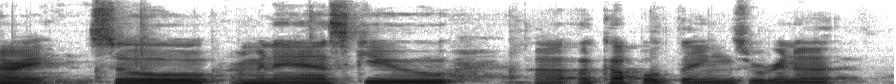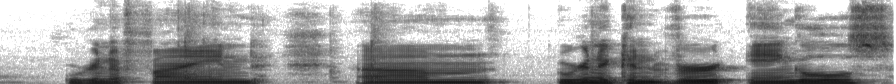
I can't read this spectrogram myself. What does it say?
All right, so I'm gonna ask you uh, a couple things. We're gonna we're gonna find um, we're gonna convert angles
